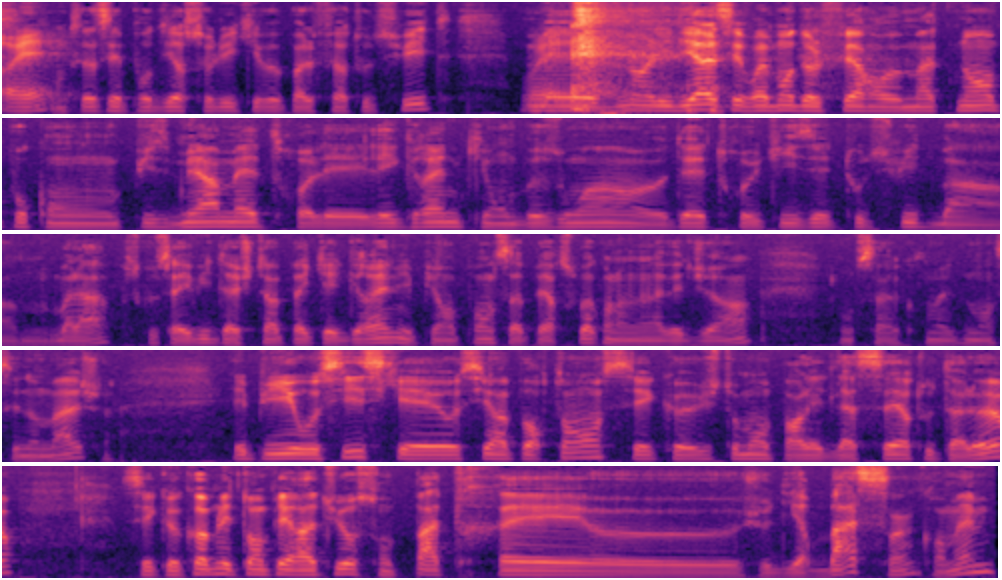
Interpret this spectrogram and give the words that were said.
Donc ça, c'est pour dire celui qui veut pas le faire tout de suite. Mais non, l'idéal, c'est vraiment de le faire euh, maintenant pour qu'on puisse bien mettre les, les, graines qui ont besoin euh, d'être utilisées tout de suite. Ben voilà, parce que ça évite d'acheter un paquet de graines et puis on pense s'aperçoit qu'on en avait déjà un. Donc ça, complètement, c'est dommage. Et puis aussi, ce qui est aussi important, c'est que justement, on parlait de la serre tout à l'heure, c'est que comme les températures sont pas très, euh, je veux dire, basses hein, quand même,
